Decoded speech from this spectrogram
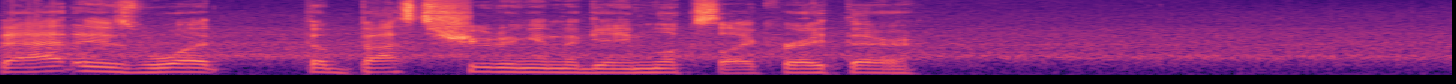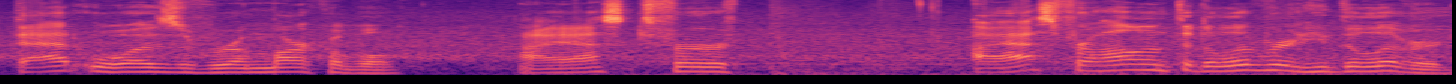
That is what the best shooting in the game looks like right there. That was remarkable. I asked for I asked for Haaland to deliver and he delivered.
